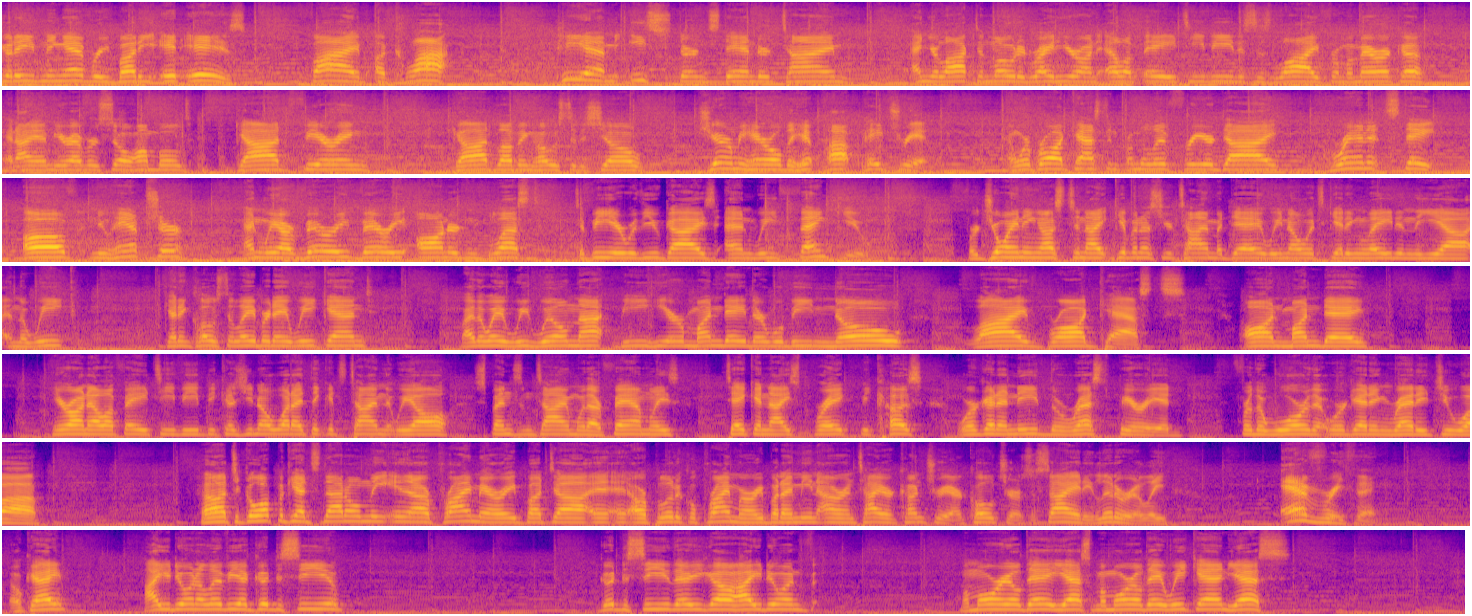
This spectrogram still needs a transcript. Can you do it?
Good evening, everybody. It is 5 o'clock p.m. Eastern Standard Time, and you're locked and loaded right here on LFA TV. This is live from America, and I am your ever so humbled, God fearing, God loving host of the show, Jeremy Herrell, the hip hop patriot. And we're broadcasting from the Live Free or Die Granite State of New Hampshire. And we are very, very honored and blessed to be here with you guys. And we thank you for joining us tonight, giving us your time of day. We know it's getting late in the uh, in the week, getting close to Labor Day weekend. By the way, we will not be here Monday. There will be no live broadcasts on Monday here on LFA TV because you know what? I think it's time that we all spend some time with our families, take a nice break because we're going to need the rest period for the war that we're getting ready to uh, uh, to go up against not only in our primary, but uh, our political primary, but I mean our entire country, our culture, our society, literally everything. Okay, how you doing, Olivia? Good to see you. Good to see you. There you go. How you doing? Memorial Day, yes. Memorial Day weekend, yes.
